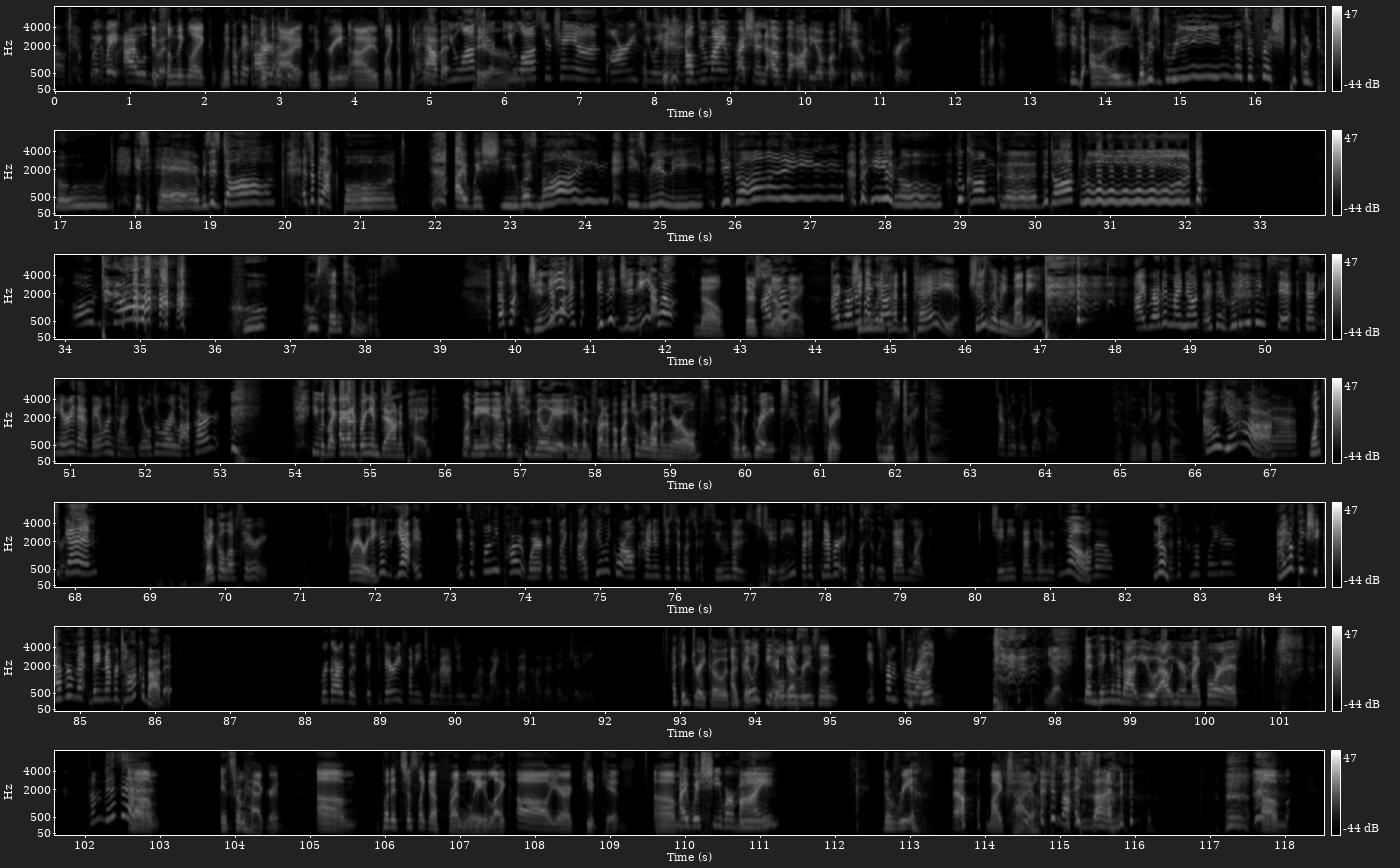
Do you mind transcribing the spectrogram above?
Oh, okay. then Wait, wait. mind. I will do it. It's it. something like with Okay, Arri with eye with green eyes, like a pickle. I have it. you lost your you lost your chance. Arri's That's- doing it. I'll do my impression of the audiobook too, because it's great. okay, good. His eyes are as green as a fresh pickled toad. His hair is as dark as a blackboard. I wish he was mine. He's really divine. The hero who conquered the Dark Lord. Oh no! Who who sent him this? That's what Ginny. That's what I said. Is it Ginny? Well, No, there's I no wrote- way. I wrote in Ginny my would have had to pay. She doesn't have any money. I wrote in my notes. I said, "Who do you think sa- sent Harry that Valentine? Gilderoy Lockhart?" He was like, I got to bring him down a peg. Let me I uh, just him humiliate much. him in front of a bunch of 11 year olds. It'll be great. it was Drake. It was Draco. Definitely Draco. Definitely Draco. Oh, yeah. Jeff Once Draco. again, Draco loves Harry. Drary. because yeah, it's it's a funny part where it's like I feel like we're all kind of just supposed to assume that it's Ginny, but it's never explicitly said like Ginny sent him this. no, Although, no. does it come up later? I don't think she ever met, they never talk about it. Regardless, it's very funny to imagine who it might have been other than Ginny. I think Draco is a I good I feel like the only guess. reason. It's from I feel like- Friends. Yes. Been thinking about you out here in my forest. Come visit. Um, it's from Hagrid. Um, but it's just like a friendly, like, oh, you're a cute kid. Um, I wish he were the- mine. The re No, my child. my son. um,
